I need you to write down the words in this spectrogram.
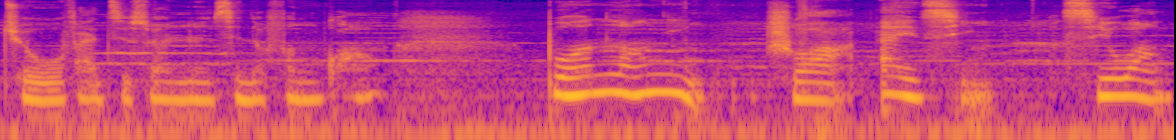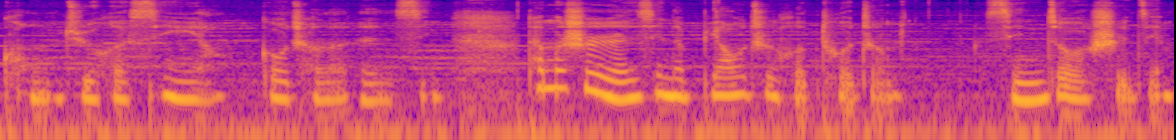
却无法计算人性的疯狂。”伯恩·朗宁说：“啊，爱情、希望、恐惧和信仰构成了人性，它们是人性的标志和特征。行走世间，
